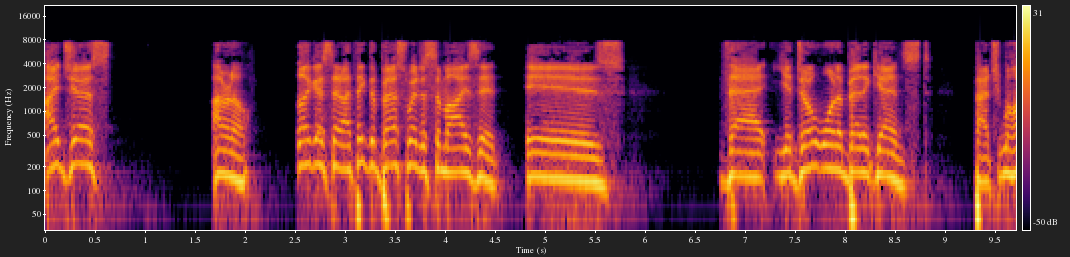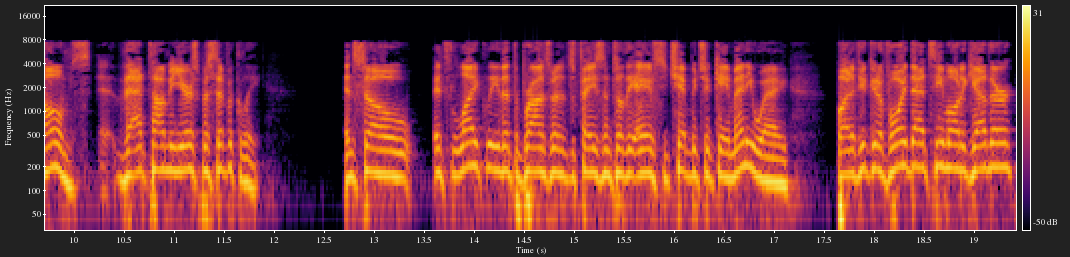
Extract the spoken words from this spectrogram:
I just, I don't know. Like I said, I think the best way to surmise it is that you don't want to bet against Patrick Mahomes that time of year specifically. And so it's likely that the Browns would have to face until the AFC Championship game anyway. But if you could avoid that team altogether,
